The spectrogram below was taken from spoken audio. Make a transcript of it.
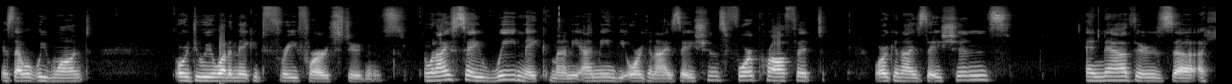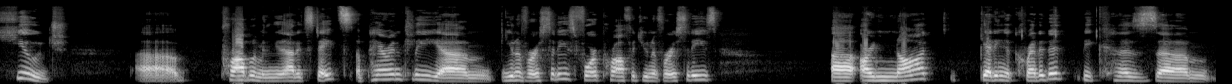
Is that what we want? Or do we want to make it free for our students? When I say we make money, I mean the organizations, for profit organizations. And now there's a, a huge uh, problem in the United States. Apparently, um, universities, for-profit universities, uh, are not getting accredited because um,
